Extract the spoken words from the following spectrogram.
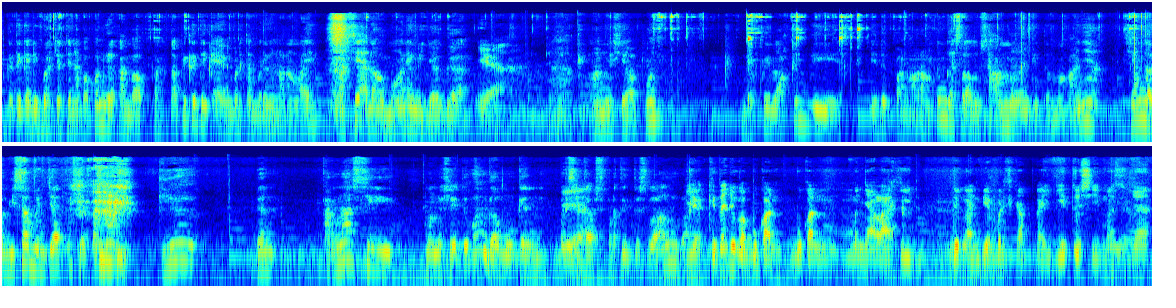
ketika dibacotin apa pun gak akan baper. Tapi ketika Aing bertemu dengan orang lain pasti ada omongan yang dijaga. Ya nah manusia pun berperilaku di di depan orang tuh nggak selalu sama gitu. Makanya saya nggak bisa menjudge siapa kia dan karena si manusia itu kan nggak mungkin bersikap seperti itu selalu kan? Ya kita juga bukan bukan menyalahi dengan dia bersikap kayak gitu sih. Maksudnya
